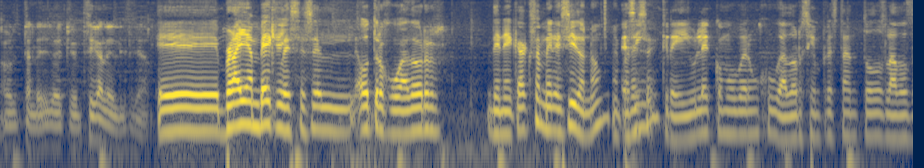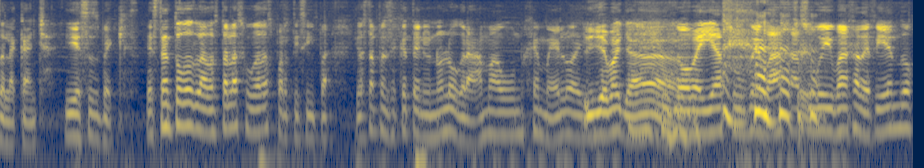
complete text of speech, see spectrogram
Ahorita le digo que sígale, licenciado. Eh, Brian Beckles es el otro jugador de Necaxa, merecido, ¿no? Me Es parece. increíble cómo ver un jugador siempre está en todos lados de la cancha. Y eso es Beckles. Está en todos lados, todas las jugadas participa. Yo hasta pensé que tenía un holograma, un gemelo ahí. Y lleva ya. Lo veía, sube, baja, sube y baja, defiendo.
